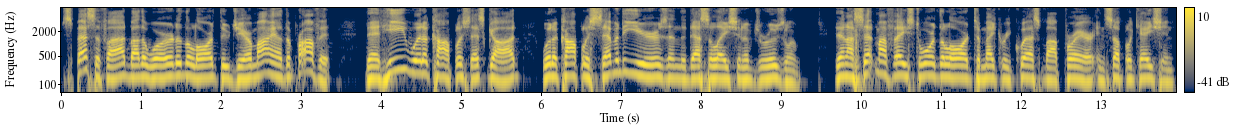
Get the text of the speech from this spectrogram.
specified by the word of the Lord through Jeremiah the prophet, that he would accomplish, that's God, would accomplish 70 years in the desolation of Jerusalem. Then I set my face toward the Lord to make requests by prayer and supplication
